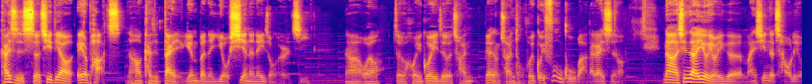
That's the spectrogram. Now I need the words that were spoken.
开始舍弃掉 AirPods，然后开始戴原本的有线的那一种耳机。那我要这个回归这个传，不要讲传统，回归复古吧，大概是哈。那现在又有一个蛮新的潮流，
